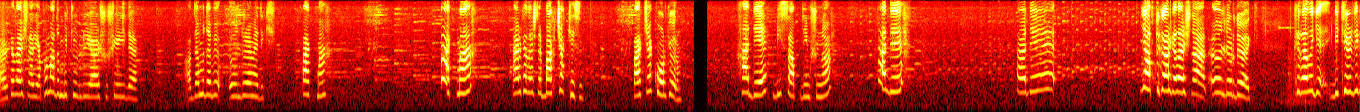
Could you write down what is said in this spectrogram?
Arkadaşlar yapamadım bir türlü ya şu şeyi de. Adamı da bir öldüremedik. Bakma. Arkadaşlar bakacak kesin. Bakacak korkuyorum. Hadi bir saplayayım şunu. Hadi. Hadi. Yaptık arkadaşlar. Öldürdük. Kralı bitirdik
